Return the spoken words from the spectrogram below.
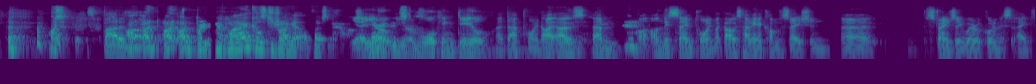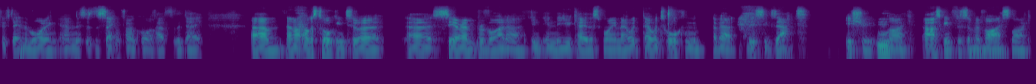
What? It's bad, isn't I, it? I, I, I'd break both my ankles to try and get that person a house. Yeah, you know? you're, a, It's- you're a walking deal at that point. I, I was um, on on this same point. Like I was having a conversation. Uh, strangely, we're recording this at eight fifteen in the morning, and this is the second phone call I've had for the day. Um, and I, I was talking to a, a CRM provider in, in the UK this morning. They were they were talking about this exact issue, Mm. like asking for some advice. Like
